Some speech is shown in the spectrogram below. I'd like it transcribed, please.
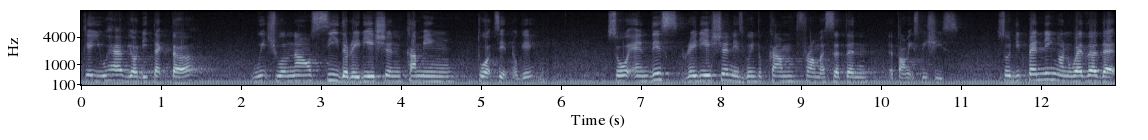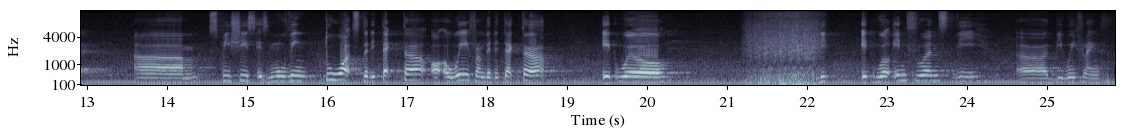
Okay, you have your detector which will now see the radiation coming towards it, okay? So, and this radiation is going to come from a certain atomic species. So, depending on whether that um, species is moving towards the detector or away from the detector, it will it will influence the uh, the wavelength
